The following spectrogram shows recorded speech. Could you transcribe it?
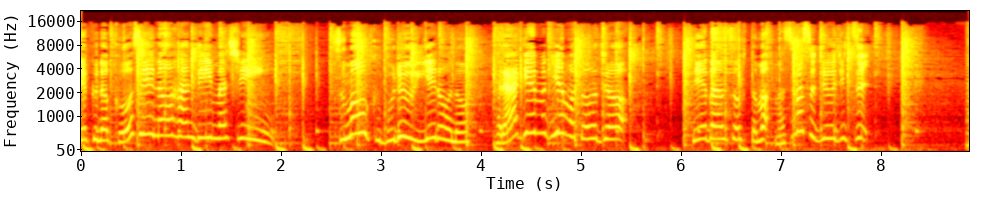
力の高性能ハンディマシーン。スモークブルーイエローのカラーゲームギアも登場。定番ソフトもますます充実。ソ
